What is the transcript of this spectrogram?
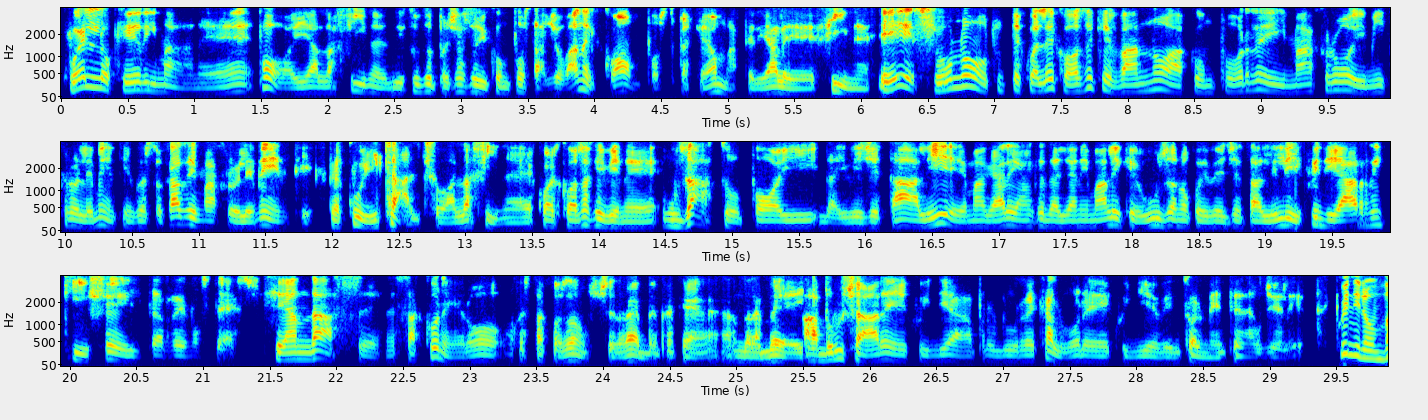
quello che rimane poi alla fine di tutto il processo di compostaggio va nel compost perché è un materiale fine e sono tutte quelle cose che vanno a comporre i macro e i microelementi, in questo caso i macroelementi, per cui il calcio alla fine è qualcosa che viene usato poi dai vegetali e magari anche dagli animali che usano quei vegetali lì, quindi arricchisce il terreno stesso. Se andasse nel sacco nero questa cosa non succederebbe perché andrebbe a bruciare e quindi a produrre calore e quindi eventualmente energia elettrica. Quindi non va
